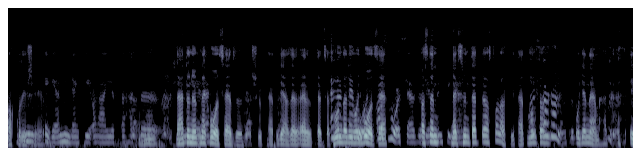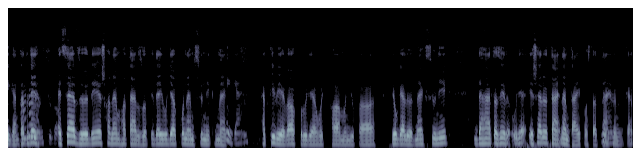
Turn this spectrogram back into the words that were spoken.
Akkor is él. Igen, mindenki aláírta. Hát, uh-huh. De hát önöknek volt szerződésük, tehát ugye az el, előbb tetszett mondani, hogy volt, szer... az volt azt szerződésünk, nem igen. megszüntette azt valaki? Tehát Azt mondta, arról nem tudom. ugye nem, hát Nem. igen, tehát ugye egy, tudom. egy szerződés, ha nem határozott idejű, ugye akkor nem szűnik meg. Igen. Hát kivéve akkor ugye, hogyha mondjuk a jogelőd megszűnik, de hát azért ugye, és erről táj, nem tájékoztatták Nem. önöket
